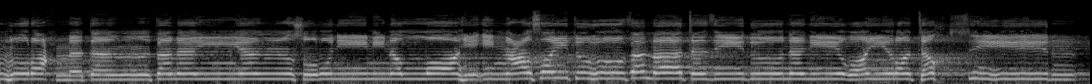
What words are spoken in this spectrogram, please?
رحمة فمن ينصرني من الله إن عصيته فما تزيدونني غير تخسير.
